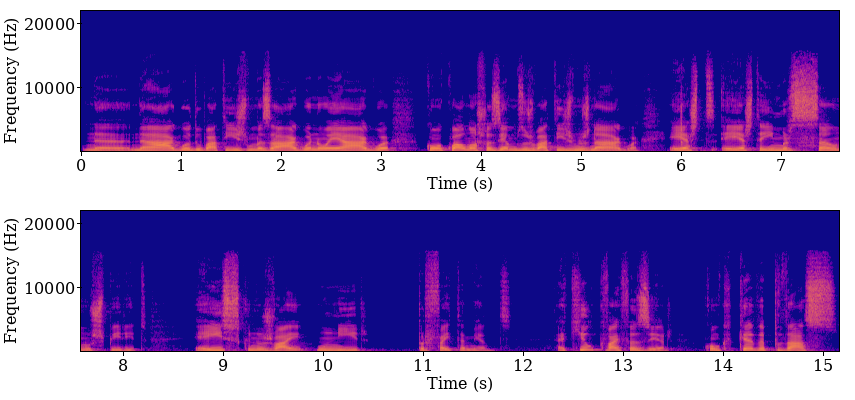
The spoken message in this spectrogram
na, na, água do batismo, mas a água não é a água com a qual nós fazemos os batismos na água, é, este, é esta imersão no Espírito. É isso que nos vai unir perfeitamente. Aquilo que vai fazer com que cada pedaço,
